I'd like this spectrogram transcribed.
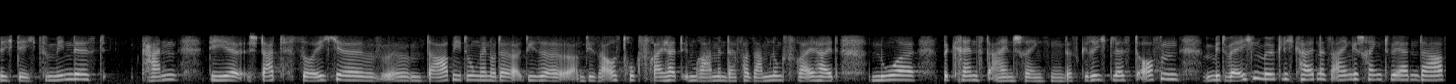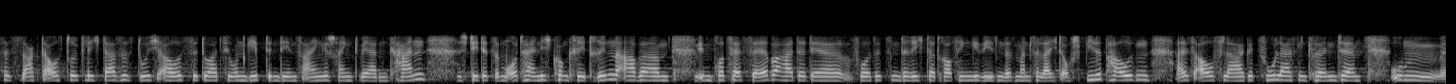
Richtig, zumindest kann die Stadt solche äh, Darbietungen oder diese, diese Ausdrucksfreiheit im Rahmen der Versammlungsfreiheit nur begrenzt einschränken. Das Gericht lässt offen, mit welchen Möglichkeiten es eingeschränkt werden darf. Es sagt ausdrücklich, dass es durchaus Situationen gibt, in denen es eingeschränkt werden kann. Es steht jetzt im Urteil nicht konkret drin, aber im Prozess selber hatte der Vorsitzende Richter darauf hingewiesen, dass man vielleicht auch Spielpausen als Auflage zulassen könnte, um, äh,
